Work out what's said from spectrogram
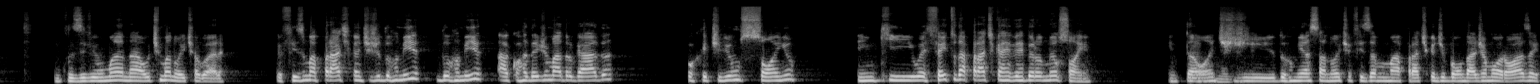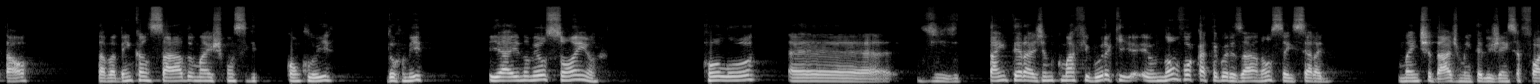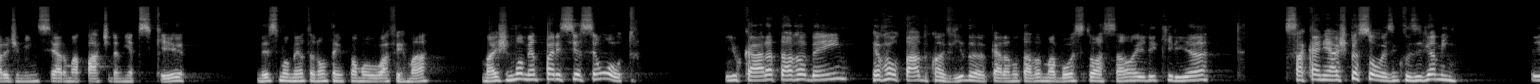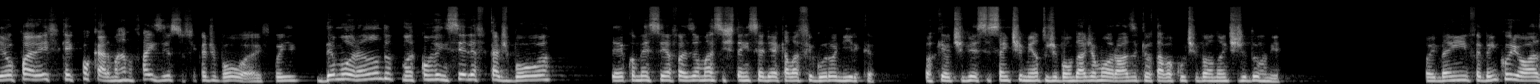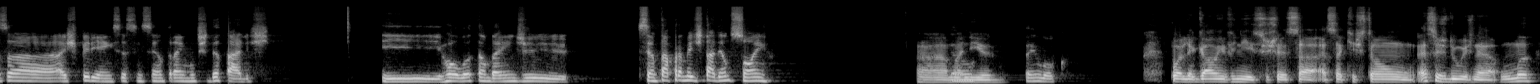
Inclusive uma na última noite agora. Eu fiz uma prática antes de dormir, dormi, acordei de madrugada, porque tive um sonho em que o efeito da prática reverberou no meu sonho. Então, é, antes de dormir essa noite, eu fiz uma prática de bondade amorosa e tal. Tava bem cansado, mas consegui concluir, dormir. E aí, no meu sonho, rolou é, de estar tá interagindo com uma figura que eu não vou categorizar, não sei se era uma entidade, uma inteligência fora de mim, se era uma parte da minha psique. Nesse momento eu não tenho como afirmar, mas no momento parecia ser um outro. E o cara tava bem revoltado com a vida, o cara não tava numa boa situação, ele queria sacanear as pessoas, inclusive a mim. E eu parei e fiquei, pô, cara, mas não faz isso, fica de boa. E fui demorando, mas convenci ele a ficar de boa. E aí comecei a fazer uma assistência ali àquela figura onírica. Porque eu tive esse sentimento de bondade amorosa que eu estava cultivando antes de dormir. Foi bem, foi bem curiosa a experiência, assim, sem entrar em muitos detalhes. E rolou também de sentar para meditar dentro do sonho. Ah, então, maneiro. Bem louco. Pô, legal, hein, Vinícius? Essa, essa questão, essas duas, né? Uma,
